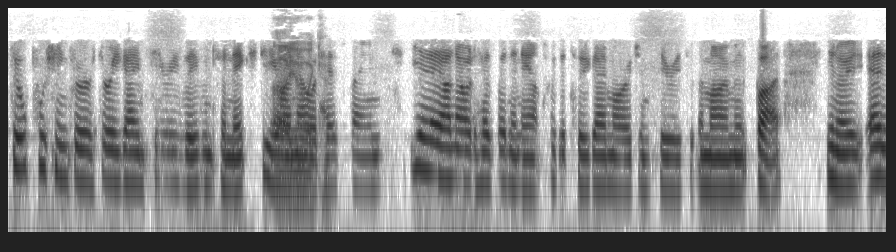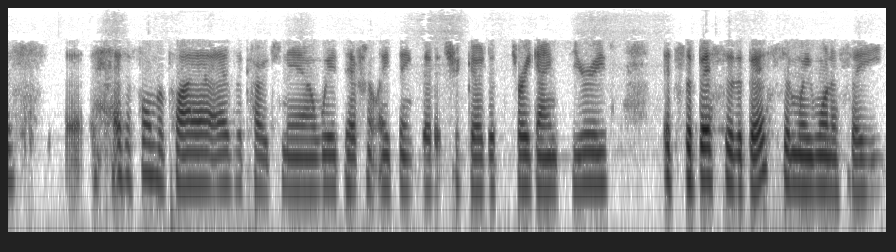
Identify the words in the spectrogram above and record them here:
still pushing for a three-game series even for next year. Oh, I know okay. it has been. Yeah, I know it has been announced with a two-game Origin series at the moment, but you know, as as a former player, as a coach now, we definitely think that it should go to the three game series. It's the best of the best, and we want to see,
